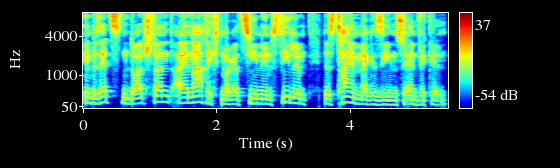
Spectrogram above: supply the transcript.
im besetzten Deutschland ein Nachrichtenmagazin im Stile des Time Magazine zu entwickeln.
